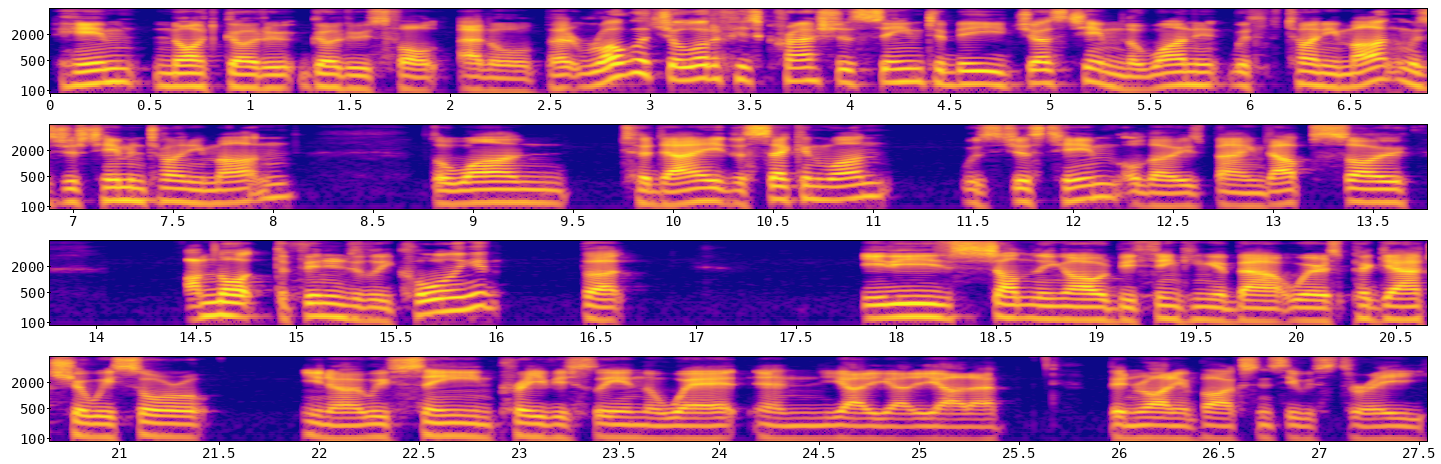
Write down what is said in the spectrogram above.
him, not Gaudu's fault at all. But Roglic, a lot of his crashes seem to be just him. The one with Tony Martin was just him and Tony Martin. The one today, the second one, was just him, although he's banged up. So I'm not definitively calling it, but it is something I would be thinking about. Whereas Pogacar, we saw, you know, we've seen previously in the wet and yada, yada, yada. Been riding a bike since he was three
